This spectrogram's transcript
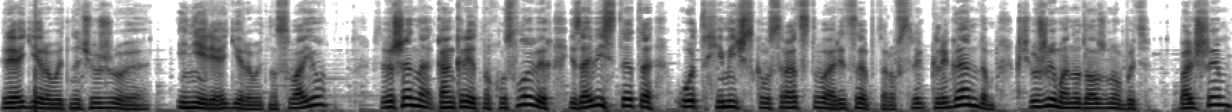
реагировать на чужое и не реагировать на свое в совершенно конкретных условиях, и зависит это от химического сродства рецепторов с лигандом. К чужим оно должно быть большим,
